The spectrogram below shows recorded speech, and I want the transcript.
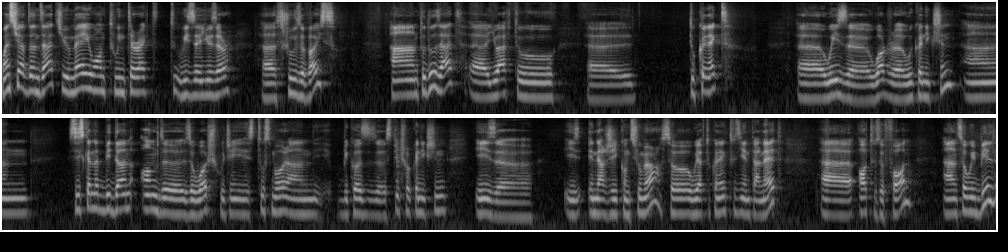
Once you have done that, you may want to interact to, with the user uh, through the voice. And to do that, uh, you have to, uh, to connect uh, with word reconnection. And this cannot be done on the, the watch, which is too small and because the speech recognition is, uh, is energy consumer. So we have to connect to the internet uh, or to the phone. And so we build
